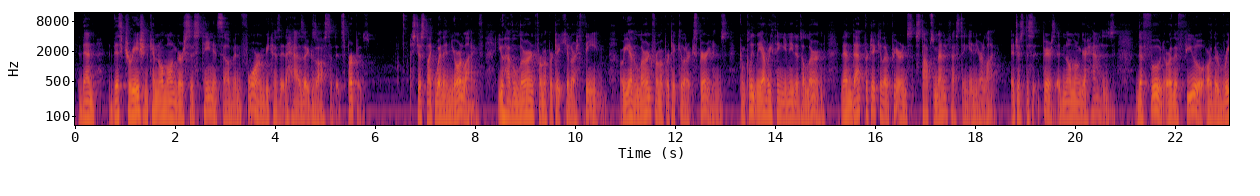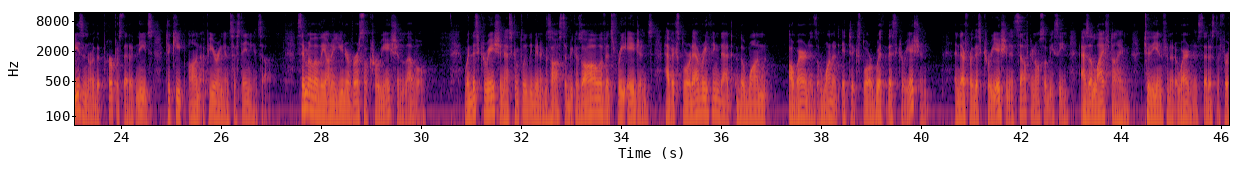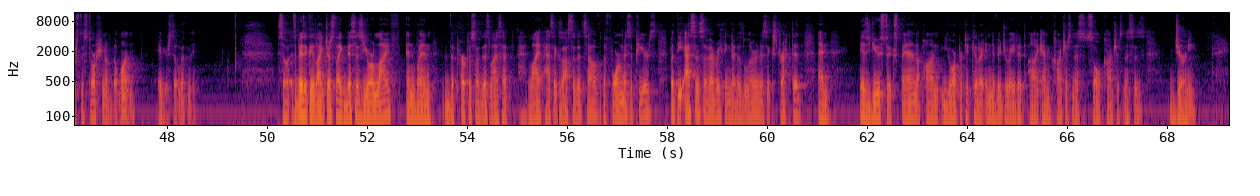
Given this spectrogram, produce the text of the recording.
then this creation can no longer sustain itself in form because it has exhausted its purpose. It's just like when in your life you have learned from a particular theme or you have learned from a particular experience completely everything you needed to learn, then that particular appearance stops manifesting in your life. It just disappears. It no longer has the food or the fuel or the reason or the purpose that it needs to keep on appearing and sustaining itself. Similarly, on a universal creation level, when this creation has completely been exhausted because all of its free agents have explored everything that the one awareness wanted it to explore with this creation, and therefore this creation itself can also be seen as a lifetime to the infinite awareness. That is the first distortion of the one, if you're still with me. So it's basically like, just like this is your life, and when the purpose of this life, have, life has exhausted itself, the form disappears, but the essence of everything that is learned is extracted and is used to expand upon your particular individuated I am consciousness, soul consciousness's journey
